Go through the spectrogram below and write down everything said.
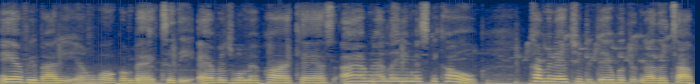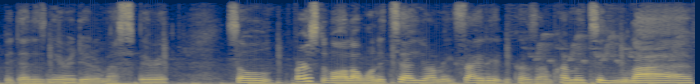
Hey, everybody, and welcome back to the Average Woman Podcast. I am that lady, Miss Nicole, coming at you today with another topic that is near and dear to my spirit. So, first of all, I want to tell you I'm excited because I'm coming to you live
